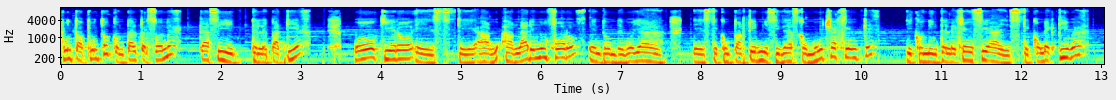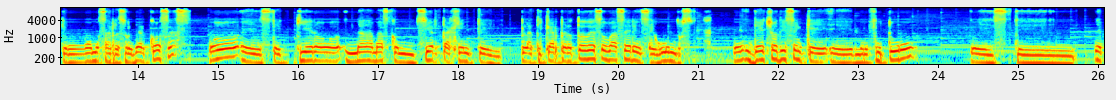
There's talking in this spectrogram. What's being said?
punto a punto con tal persona, casi telepatía, o quiero este, hablar en un foro en donde voy a este, compartir mis ideas con mucha gente y con inteligencia este, colectiva, que vamos a resolver cosas, o quiero nada más con cierta gente platicar, pero todo eso va a ser en segundos. Eh, de hecho, dicen que eh, en el futuro este, eh,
